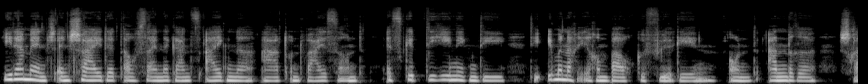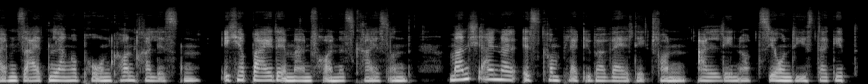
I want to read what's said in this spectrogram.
Jeder Mensch entscheidet auf seine ganz eigene Art und Weise und es gibt diejenigen, die, die immer nach ihrem Bauchgefühl gehen und andere schreiben seitenlange Pro- und Kontralisten. Ich habe beide in meinem Freundeskreis und Manch einer ist komplett überwältigt von all den Optionen, die es da gibt,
